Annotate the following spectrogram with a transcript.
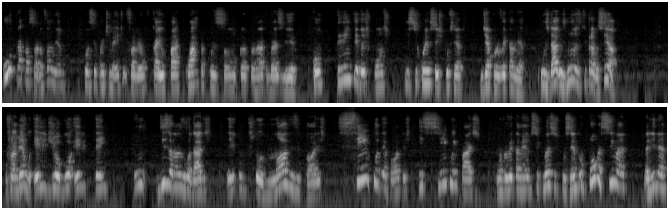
ultrapassaram o Flamengo. Consequentemente, o Flamengo caiu para a quarta posição no Campeonato Brasileiro com 32 pontos e 56% de aproveitamento. Os dados, os números aqui para você, ó. O Flamengo, ele jogou, ele tem em 19 rodadas, ele conquistou 9 vitórias, 5 derrotas e 5 empates, um aproveitamento de 56%, um pouco acima ali, né?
